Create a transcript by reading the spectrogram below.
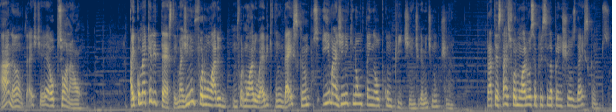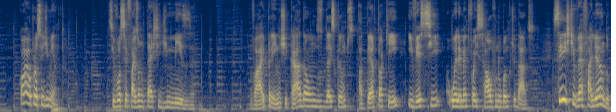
ah, não, teste é opcional. Aí como é que ele testa? Imagine um formulário, um formulário web que tem 10 campos e imagine que não tem autocomplete, antigamente não tinha. Para testar esse formulário você precisa preencher os 10 campos. Qual é o procedimento? Se você faz um teste de mesa, vai, preenche cada um dos 10 campos, aperta OK e vê se o elemento foi salvo no banco de dados. Se estiver falhando,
